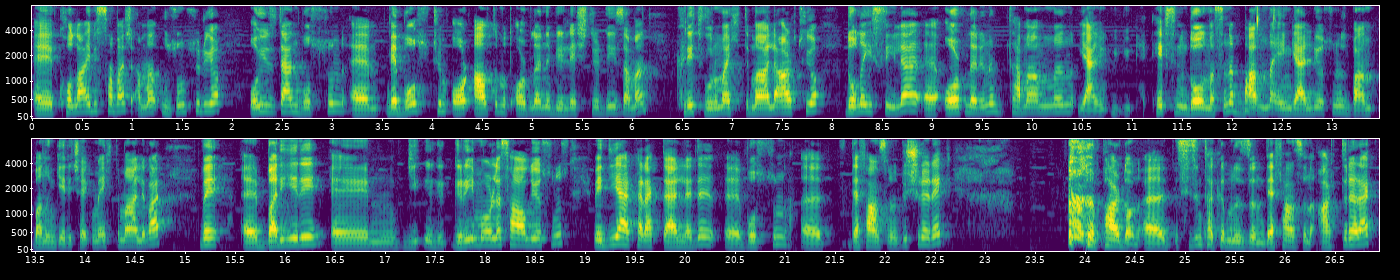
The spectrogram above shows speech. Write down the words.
E, kolay bir savaş ama uzun sürüyor. O yüzden boss'un ve boss tüm or, ultimate orblarını birleştirdiği zaman crit vurma ihtimali artıyor. Dolayısıyla e, orblarının tamamının yani hepsinin dolmasını banla engelliyorsunuz. Ban, banın geri çekme ihtimali var. Ve e, bariyeri e, G- Grimoire'la sağlıyorsunuz ve diğer karakterle de e, boss'un e, defansını düşürerek pardon e, sizin takımınızın defansını arttırarak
